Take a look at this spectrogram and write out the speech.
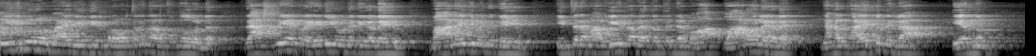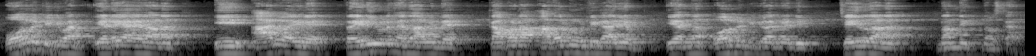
നീതിപൂർവമായ രീതിയിൽ പ്രവർത്തനം നടത്തുന്നതുകൊണ്ട് രാഷ്ട്രീയ ട്രേഡ് യൂണിയനുകളുടെയും മാനേജ്മെന്റിന്റെയും ഇത്തരം അവിഹിത ബന്ധത്തിന്റെ വാറോലകളെ ഞങ്ങൾ ഭയക്കുന്നില്ല എന്നും ഓർമ്മിപ്പിക്കുവാൻ ഇടയായതാണ് ഈ ആലുവയിലെ ട്രേഡ് യൂണിയൻ നേതാവിന്റെ കപട അതർ കാര്യം എന്ന് ഓർമ്മിപ്പിക്കുവാൻ വേണ്ടി ചെയ്തതാണ് നന്ദി നമസ്കാരം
